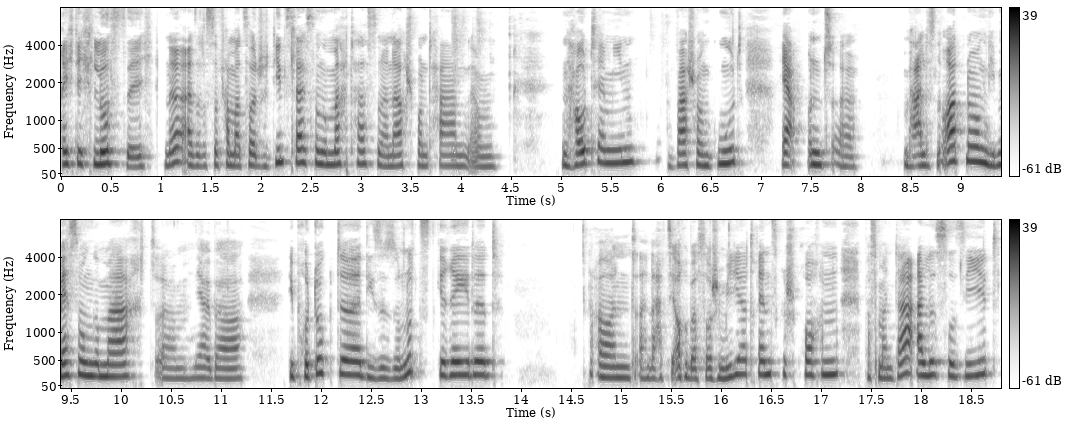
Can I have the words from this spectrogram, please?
richtig lustig. Ne? Also, dass du pharmazeutische Dienstleistungen gemacht hast und danach spontan ähm, einen Hauttermin, war schon gut. Ja, und äh, war alles in Ordnung, die Messung gemacht, ähm, ja, über die Produkte, die sie so nutzt, geredet. Und äh, da hat sie auch über Social Media Trends gesprochen, was man da alles so sieht.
